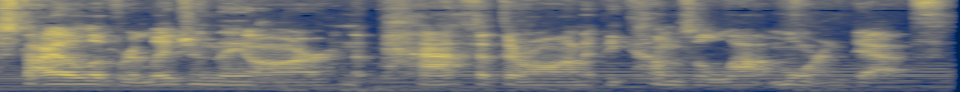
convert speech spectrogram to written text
style of religion they are and the path that they're on, it becomes a lot more in depth.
